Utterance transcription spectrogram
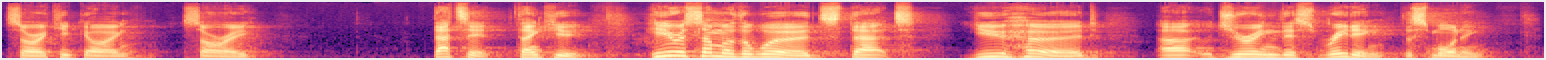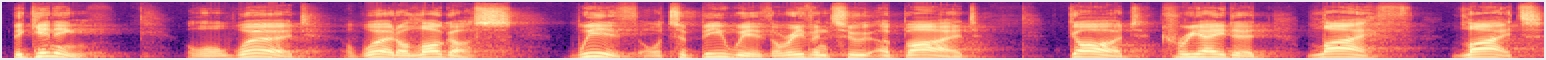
sorry, keep going, sorry. That's it, thank you. Here are some of the words that you heard uh, during this reading this morning beginning, or word, a word, or logos with or to be with or even to abide. God created life, light,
